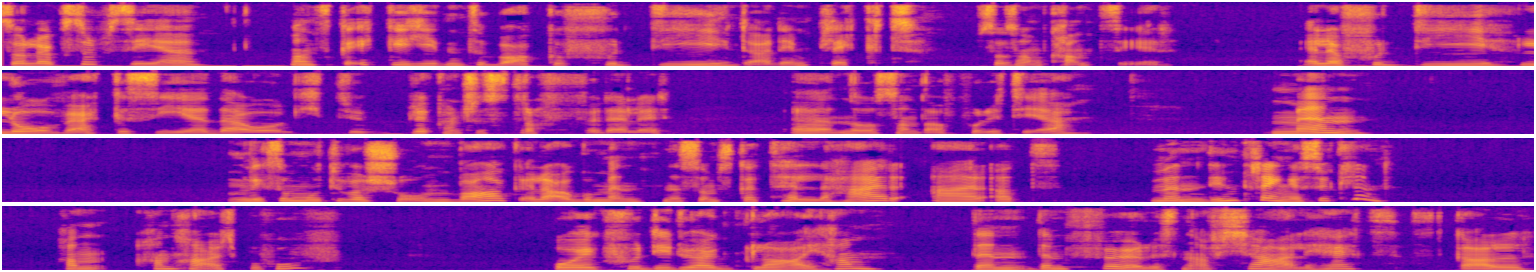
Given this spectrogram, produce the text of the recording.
Så Løkstrup sier man skal ikke gi den tilbake fordi det er din plikt, sånn som Kant sier. Eller fordi lovverket sier det, og du blir kanskje straffet eller uh, noe sånt av politiet. Men liksom motivasjonen bak, eller argumentene som skal telle her, er at vennen din trenger sykkelen. Han, han har et behov. Og fordi du er glad i ham, den, den følelsen av kjærlighet skal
